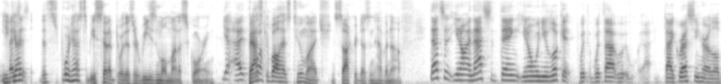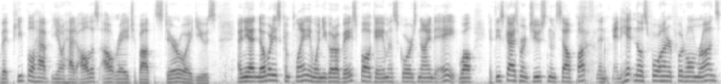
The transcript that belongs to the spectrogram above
You That got the sport has to be set up to where there's a reasonable amount of scoring. Yeah, I, well, Basketball has too much, and soccer doesn't have enough. That's a, you know, and that's the thing. You know, when you look at with without digressing here a little bit, people have you know had all this outrage about the steroid use, and yet nobody's complaining when you go to a baseball game and the score is nine to eight. Well, if these guys weren't juicing themselves up and, and hitting those 400 foot home runs,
